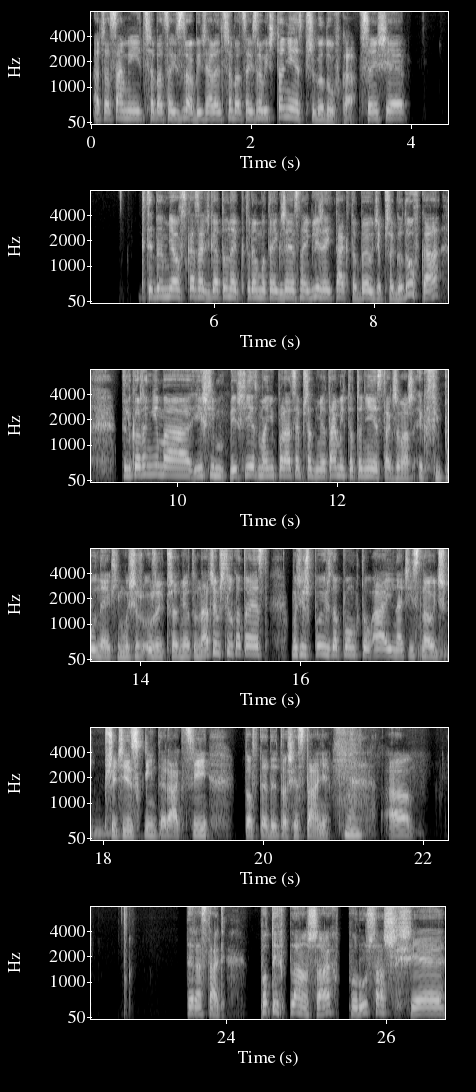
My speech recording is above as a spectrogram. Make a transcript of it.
a czasami trzeba coś zrobić, ale trzeba coś zrobić, to nie jest przygodówka. W sensie, gdybym miał wskazać gatunek, któremu tej grze jest najbliżej, tak, to będzie przygodówka, tylko, że nie ma, jeśli, jeśli jest manipulacja przedmiotami, to to nie jest tak, że masz ekwipunek i musisz użyć przedmiotu na czymś, tylko to jest, musisz pójść do punktu A i nacisnąć przycisk interakcji, to wtedy to się stanie. A teraz tak, po tych planszach poruszasz się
